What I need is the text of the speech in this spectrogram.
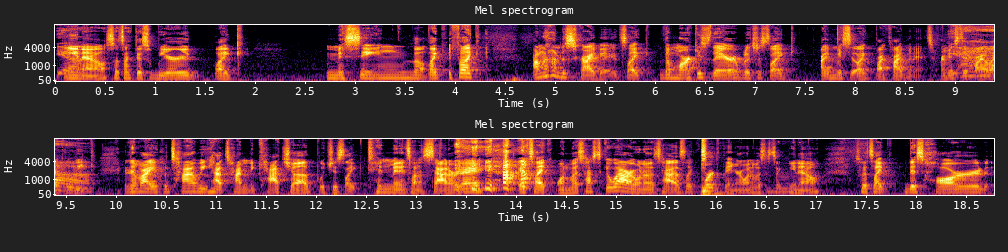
Yeah. you know? So it's like this weird like missing the like if like i don't know how to describe it. It's like the mark is there but it's just like i miss it like by five minutes or i missed it by like a week. And then by the time we have time to catch up which is like 10 minutes on a saturday it's like one of us has to go out or one of us has like work thing or one of us has like you mm-hmm. know? So it's like this hard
